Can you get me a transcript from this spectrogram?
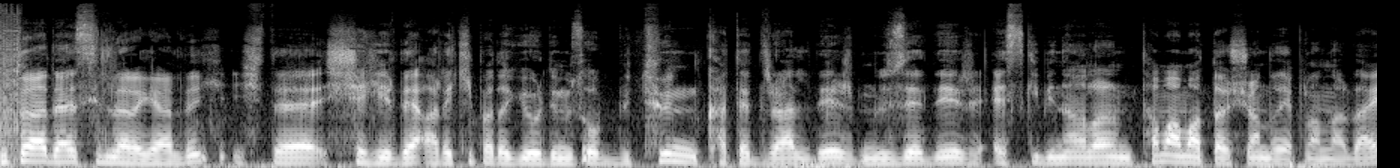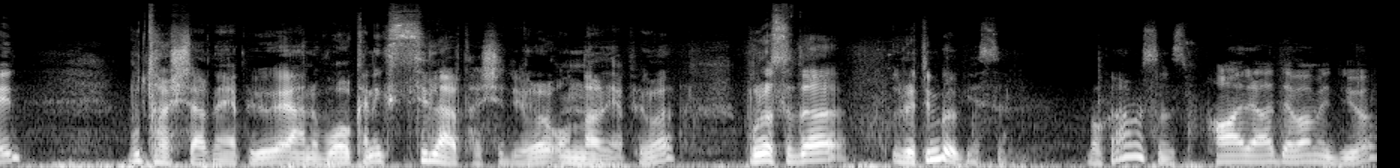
Ruta del Sillar'a geldik. İşte şehirde Arequipa'da gördüğümüz o bütün katedraldir, müzedir, eski binaların tamamı hatta şu anda yapılanlar dahil bu taşlardan yapıyor. Yani volkanik silar taşı diyorlar. Onlardan yapıyorlar. Burası da üretim bölgesi. Bakar mısınız? Hala devam ediyor.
